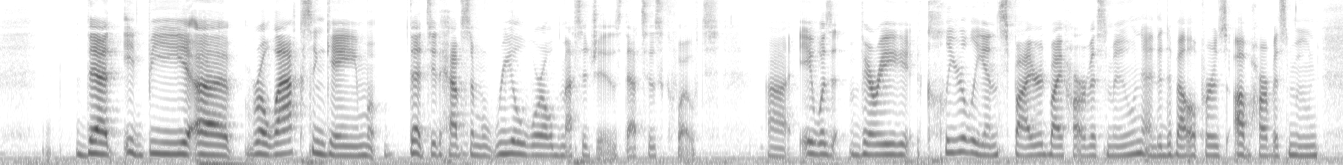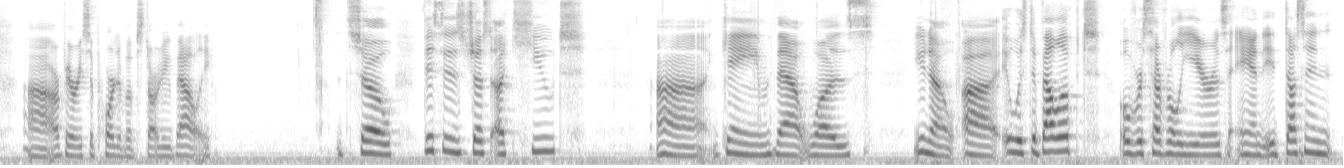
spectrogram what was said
that it'd be a relaxing game that did have some real world messages. That's his quote. Uh, it was very clearly inspired by Harvest Moon, and the developers of Harvest Moon uh, are very supportive of Stardew Valley. So this is just a cute uh, game that was, you know, uh, it was developed over several years, and it doesn't.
